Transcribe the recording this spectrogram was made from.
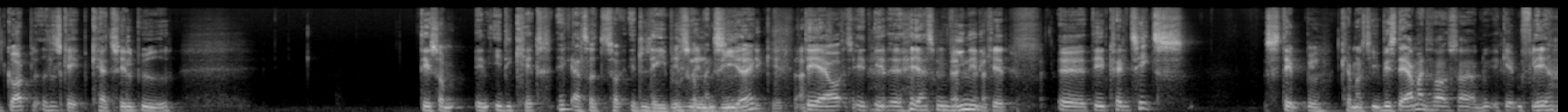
Et godt pladeselskab kan tilbyde det som en etiket, ikke? altså så et label, som man siger. Ikke? Det er jo et, et, et, ja, som en vinetiket. Øh, det er et kvalitets stempel, kan man sige. Hvis det er, man så, så nu, igennem flere,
